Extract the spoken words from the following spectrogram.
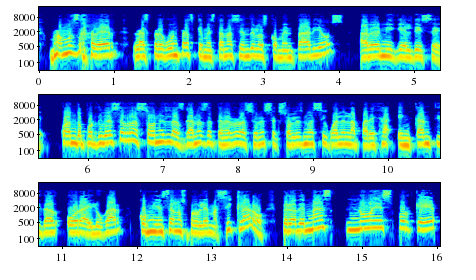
vamos a ver las preguntas que me están haciendo y los comentarios. A ver, Miguel dice, cuando por diversas razones las ganas de tener relaciones sexuales no es igual en la pareja en cantidad, hora y lugar, comienzan los problemas. Sí, claro, pero además no es porque,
